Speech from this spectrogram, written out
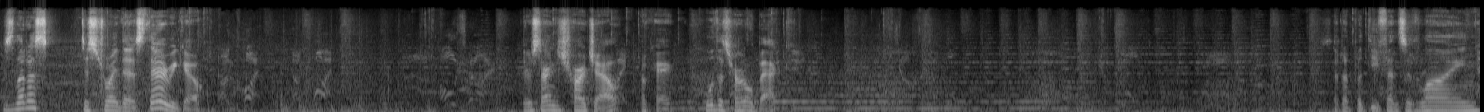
Just let us destroy this. There we go. They're starting to charge out. Okay, pull the turtle back. Up a defensive line.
